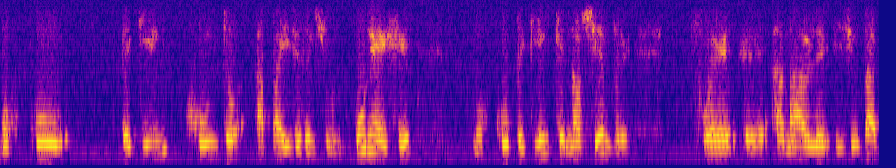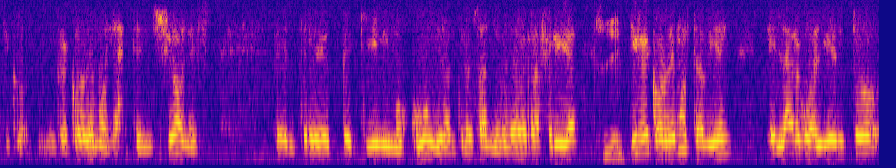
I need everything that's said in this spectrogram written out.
Moscú-Pekín junto a países del sur. Un eje, Moscú-Pekín, que no siempre fue eh, amable y simpático. Recordemos las tensiones entre Pekín y Moscú durante los años de la Guerra Fría Sí. y recordemos también el largo aliento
